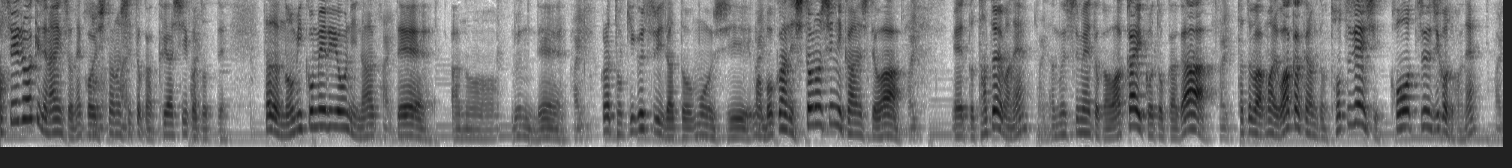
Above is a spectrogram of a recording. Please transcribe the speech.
忘れるわけじゃないんですよね。こういう人の死とか悔しいことって、ただ飲み込めるようになって、あのるんではい。これは時薬だと思うし、まあ、はい僕はね人の死に関しては、はい。えっと例えばね、はい。娘とか若い子とかがはい。例えば、まあ、若くなくても突然死交通事故とかね。はい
